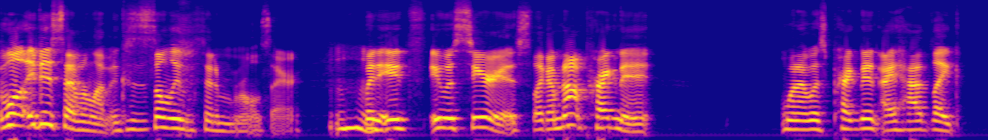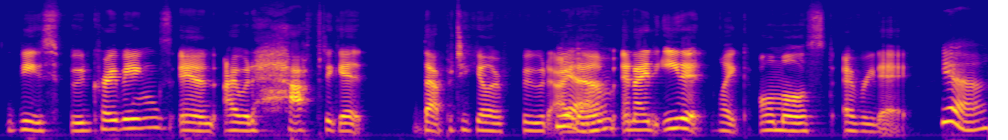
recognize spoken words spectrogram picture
well, it is 7-Eleven because it's only the cinnamon rolls there. Mhm. But it's it was serious. Like I'm not pregnant. When I was pregnant, I had like these food cravings and I would have to get that particular food Yeah. item and I'd eat it like almost every day. yeah.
